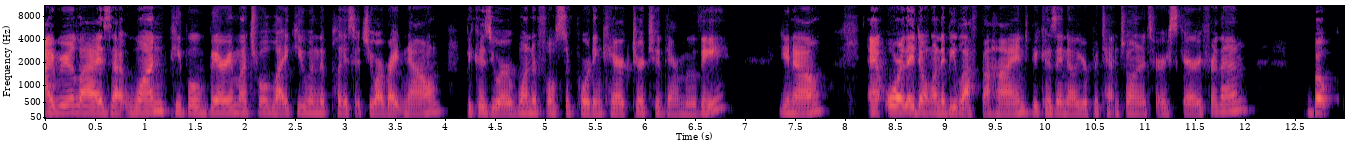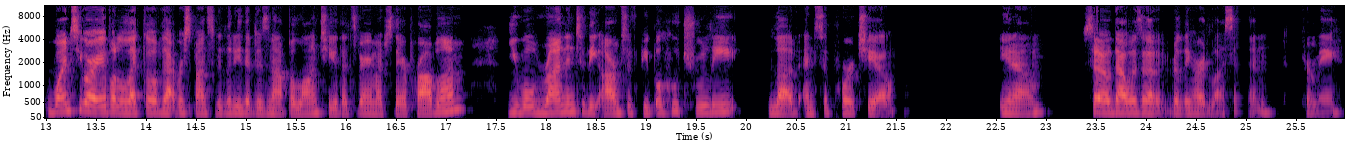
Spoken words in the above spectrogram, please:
i realize that one people very much will like you in the place that you are right now because you are a wonderful supporting character to their movie you know and, or they don't want to be left behind because they know your potential and it's very scary for them. But once you are able to let go of that responsibility that does not belong to you that's very much their problem you will run into the arms of people who truly love and support you you know? So that was a really hard lesson for me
